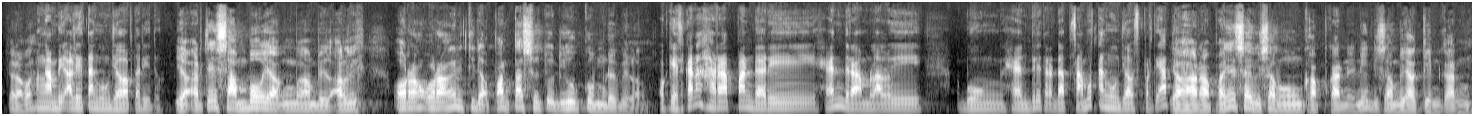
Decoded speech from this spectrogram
Kenapa? mengambil alih tanggung jawab tadi itu. Ya artinya Sambo yang mengambil alih orang-orang ini tidak pantas untuk dihukum dia bilang. Oke, sekarang harapan dari Hendra melalui Bung Henry terhadap Sambo tanggung jawab seperti apa? Ya harapannya saya bisa mengungkapkan ini, bisa meyakinkan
